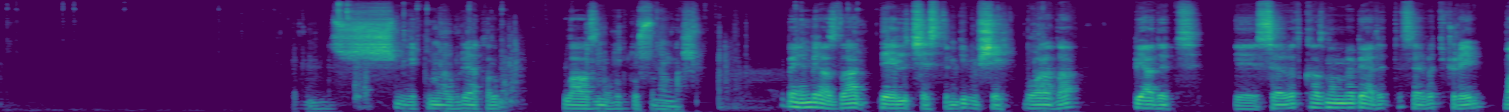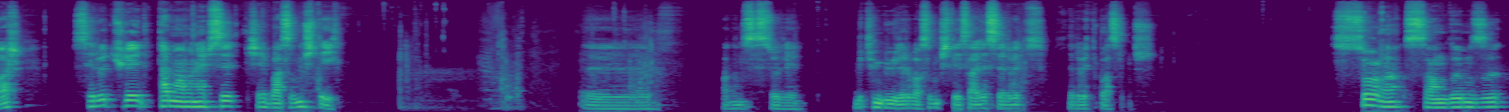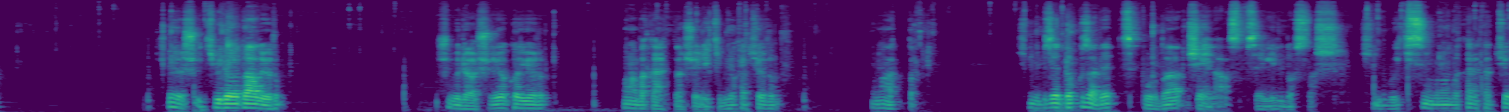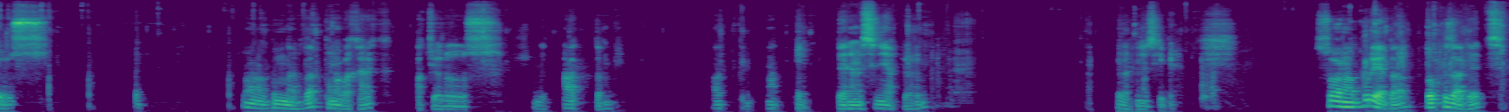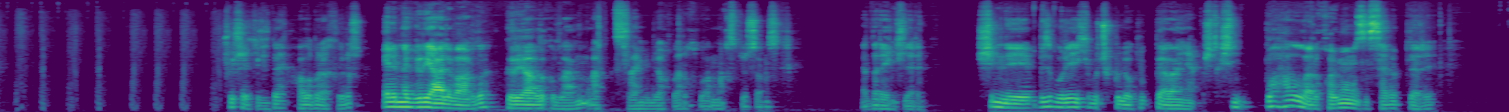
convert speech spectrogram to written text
Şimdilik bunları buraya atalım. Lazım olur dursun onlar. Benim biraz daha değerli chest'im gibi bir şey. Bu arada bir adet e, servet kazmam ve bir adet de servet küreğim var. Servet küreğin tamamının hepsi şey basılmış değil. Ee, adını siz söyleyin. Bütün büyüleri basılmış değil. Sadece servet serveti basılmış. Sonra sandığımızı şöyle şu iki bloğu da alıyorum. Şu bloğu şuraya koyuyorum. Ona bakaraktan şöyle iki blok atıyorum. Bunu attım. Şimdi bize 9 adet burada şey lazım sevgili dostlar. Şimdi bu ikisini buna bakarak atıyoruz. Sonra bunları da buna bakarak atıyoruz. Şimdi attım. Attım. Attım. Denemesini yapıyorum. Gördüğünüz gibi. Sonra buraya da 9 adet şu şekilde halı bırakıyoruz. Elimde gri hali vardı. Gri halı kullandım. Artık hangi blokları kullanmak istiyorsanız. Ya da renkleri. Şimdi biz buraya 2,5 blokluk bir alan yapmıştık. Şimdi bu halıları koymamızın sebepleri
